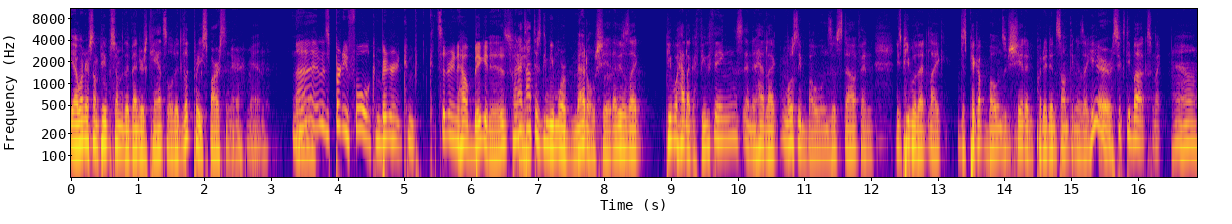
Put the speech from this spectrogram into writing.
yeah, I wonder if some people, some of the vendors canceled. It looked pretty sparse in there, man. nah, it was pretty full considering considering how big it is. But I thought there's gonna be more metal shit. I was like, people had like a few things, and it had like mostly bones of stuff, and these people that like just pick up bones of shit and put it in something. Is like, here, sixty bucks. I'm like, yeah,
